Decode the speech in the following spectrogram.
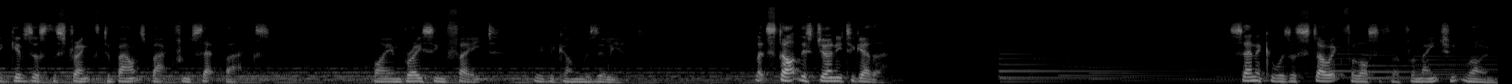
It gives us the strength to bounce back from setbacks. By embracing fate, we become resilient. Let's start this journey together. Seneca was a Stoic philosopher from ancient Rome.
